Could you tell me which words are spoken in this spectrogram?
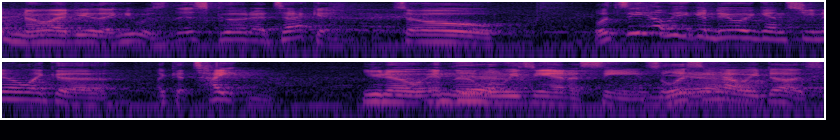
had no idea that he was this good at Tekken. So let's see how he can do against you know like a like a Titan, you know, in the Yeah. Louisiana scene. So let's see how he does.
